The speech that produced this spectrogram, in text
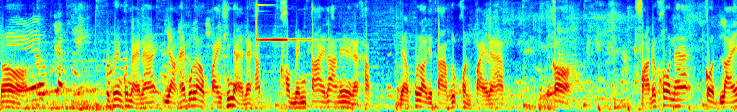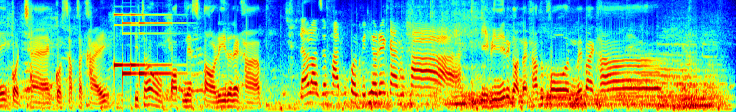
ก็เพื่อนๆคนไหนนะฮะอยากให้พวกเราไปที่ไหนนะครับคอมเมนต์ใต้ล่างได้เลยนะครับเดี๋ยวพวกเราจะตามทุกคนไปนะครับ ก็ฝากทุกคนนะฮะกดไลค์กดแชร์ กด Subscribe ที่ช่อง Pop Net Story ด้วยนะครับ แล้วเราจะพาทุกคนไปเที่ยวด้วยกันค่ะ EP นี้ไปก่อนนะครับทุกคน บ๊ายบายครับ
